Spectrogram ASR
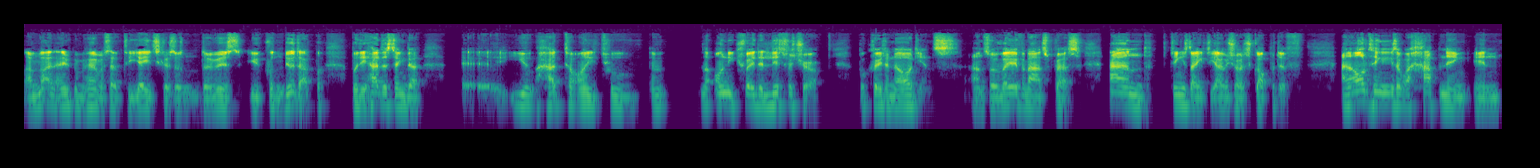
I'm not even comparing myself to Yeats because there is you couldn't do that, but but he had this thing that uh, you had to only to um, not only create a literature but create an audience, and so Raven Arts Press and things like the Irish Arts Cooperative and all the things that were happening in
